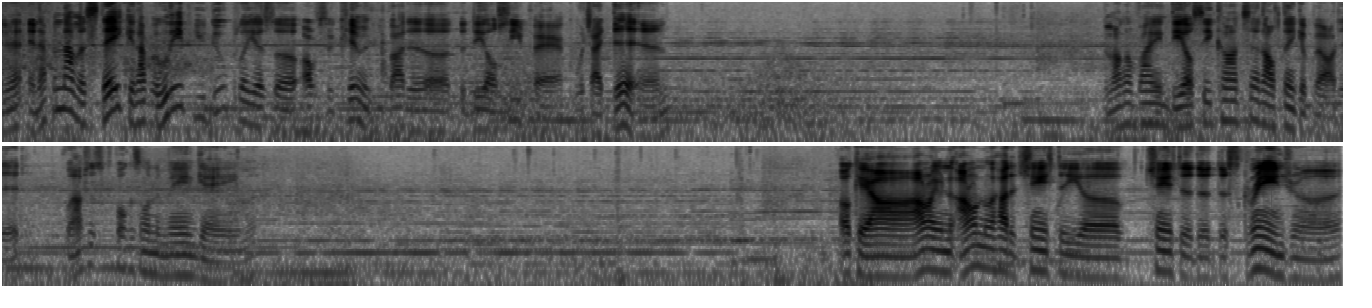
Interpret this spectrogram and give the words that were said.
there. And, and if I'm not mistaken, I believe you do play as uh, Officer Kidman if you buy the, uh, the DLC pack, which I didn't. Am I gonna buy any DLC content? I'll think about it. Well, I'm just focused on the main game. Okay, uh, I don't even I don't know how to change the uh change the the, the screen John,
